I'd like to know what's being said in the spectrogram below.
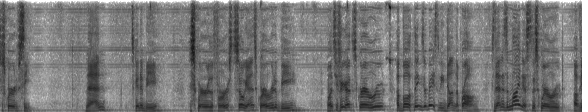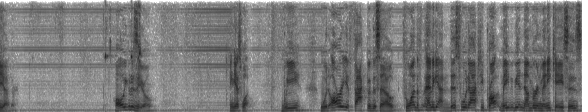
The square root of c. Then it's going to be the square root of the first. So again, square root of b. Once you figure out the square root of both things, you're basically done the problem. Because then it's minus the square root of the other. All equal to 0. And guess what? We would already have factored this out. If we wanted to, and again, this would actually maybe be a number in many cases.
